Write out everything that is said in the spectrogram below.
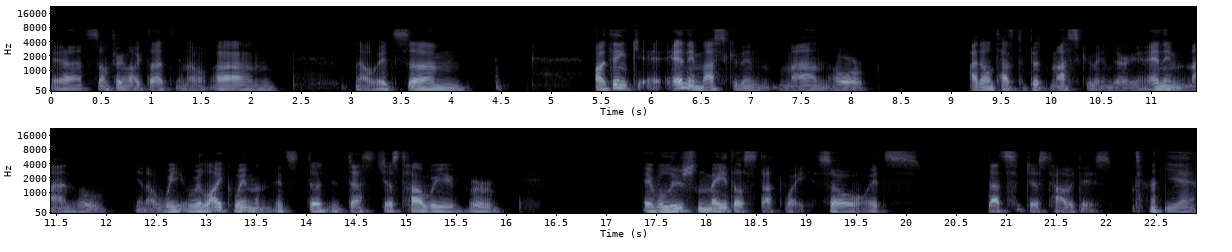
yeah, something like that. You know, um, no, it's um, I think any masculine man or I don't have to put masculine there. Any man will, you know, we we like women. It's that's just how we were. Evolution made us that way. So it's that's just how it is. yeah,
